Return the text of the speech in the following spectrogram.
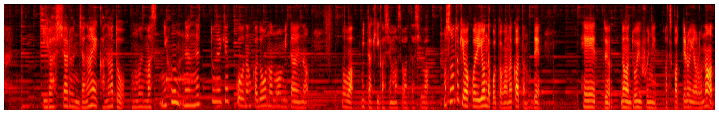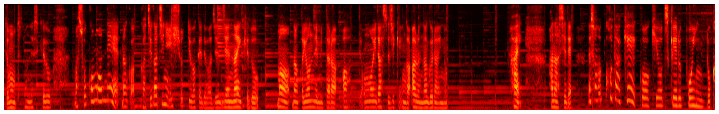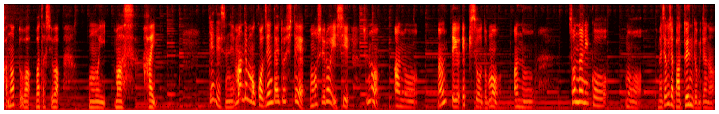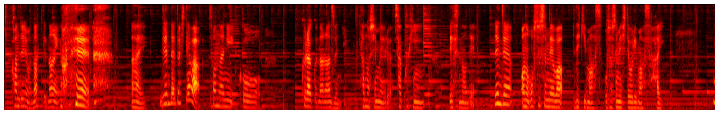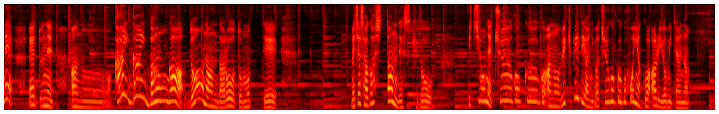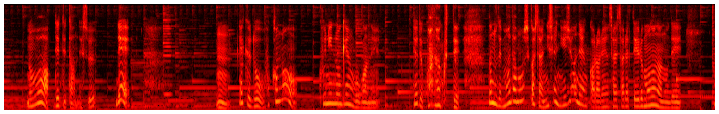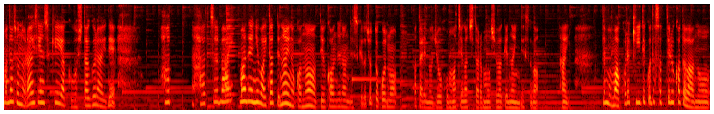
いらっしゃるんじゃないかなと思います。日本ね、ネットで結構なんかどうなのみたいなのは見た気がします、私は。まあ、その時はこれ読んだことがなかったので、へえって、なんかどういう風に扱ってるんやろうなって思ってたんですけど、まあ、そこまでなんかガチガチに一緒っていうわけでは全然ないけど、まあなんか読んでみたら、あって思い出す事件があるなぐらいの、はい、話で。でその子だけこう気をつけるポイントかなとは私は思います。はい。でですね、まあでもこう全体として面白いし、その、あの、なんていうエピソードも、あの、そんなにこう、もうめちゃくちゃバッドエンドみたいな感じにはなってないのではい。全体としてはそんなにこう、暗くならずに楽しめる作品ですので、全然あのおすすめはできます。おすすめしております。はい。で、えっ、ー、とね、あのー、海外版がどうなんだろうと思って、めっちゃ探したんですけど、一応ね、中国語、あの、ウィキペディアには中国語翻訳はあるよみたいなのは出てたんです。で、うん。だけど、他の国の言語がね、出てこなくて、なので、まだもしかしたら2020年から連載されているものなので、まだそのライセンス契約をしたぐらいで発売までには至ってないのかなっていう感じなんですけどちょっとこの辺りの情報間違ってたら申し訳ないんですが。はい。でもまあこれ聞いてくださってる方はあの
